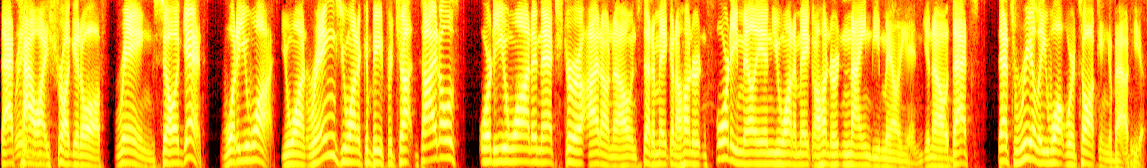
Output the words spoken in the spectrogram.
That's how I shrug it off. Rings. So again, what do you want? You want rings? You want to compete for ch- titles? Or do you want an extra, I don't know, instead of making 140 million, you want to make 190 million? You know, that's that's really what we're talking about here.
